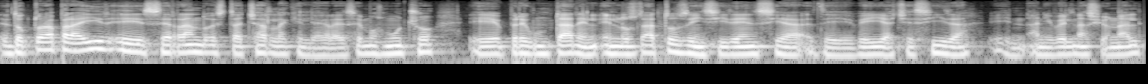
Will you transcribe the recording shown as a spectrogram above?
Eh, doctora, para ir eh, cerrando esta charla que le agradecemos mucho, eh, preguntar en, los datos de incidencia de VIH-Sida a nivel nacional,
